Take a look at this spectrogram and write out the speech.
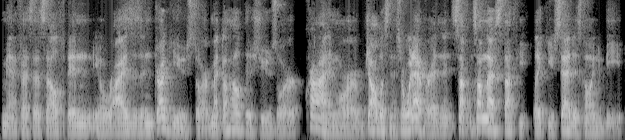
manifest itself in you know rises in drug use or mental health issues or crime or joblessness or whatever, and then some some of that stuff, like you said, is going to be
